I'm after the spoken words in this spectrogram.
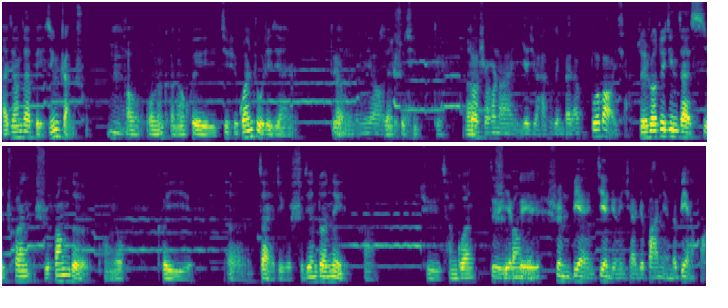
还将在北京展出。嗯，好，我们可能会继续关注这件对，呃我们要这件事情。对，嗯到时候呢，也许还会跟大家播报一下。所以说，最近在四川十方的朋友，可以呃在这个时间段内啊去参观也可以顺便见证一下这八年的变化。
